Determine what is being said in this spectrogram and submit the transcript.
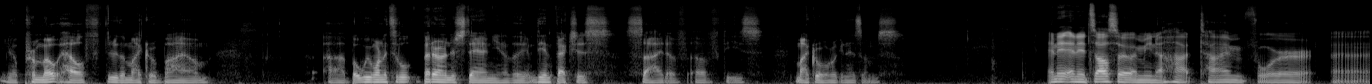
you know promote health through the microbiome, uh, but we wanted to better understand you know the the infectious side of of these microorganisms. And it, and it's also, I mean, a hot time for uh,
